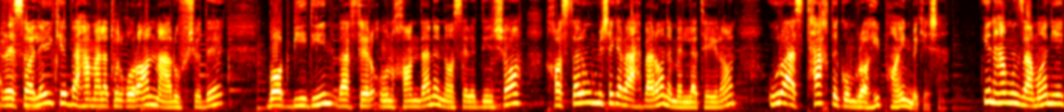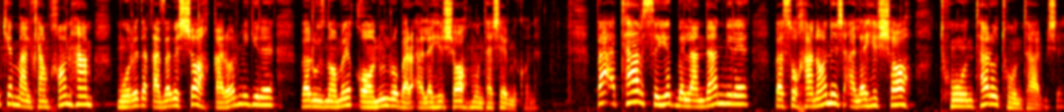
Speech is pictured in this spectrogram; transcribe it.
در رساله‌ای که به حملت القرآن معروف شده با بیدین و فرعون خواندن ناصرالدین شاه خواستار اون میشه که رهبران ملت ایران او رو از تخت گمراهی پایین بکشن. این همون زمانیه که ملکم خان هم مورد غضب شاه قرار می‌گیره و روزنامه قانون رو بر علیه شاه منتشر می‌کنه. بعدتر سید به لندن میره و سخنانش علیه شاه تندتر و تندتر میشه.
